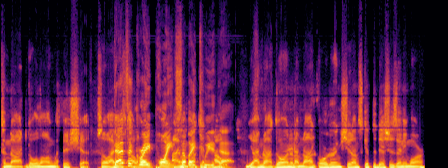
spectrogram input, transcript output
to not go along with this shit. So I'm That's a out. great point. I'm Somebody tweeted out. that. Yeah, I'm not going and I'm not ordering shit on Skip the Dishes anymore.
